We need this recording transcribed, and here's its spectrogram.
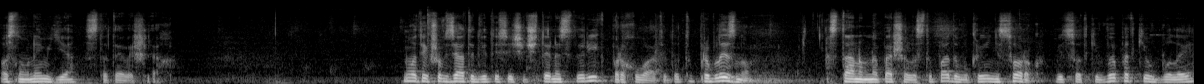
основним є статевий шлях. Ну, от якщо взяти 2014 рік, порахувати, то тут приблизно станом на 1 листопада в Україні 40% випадків були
